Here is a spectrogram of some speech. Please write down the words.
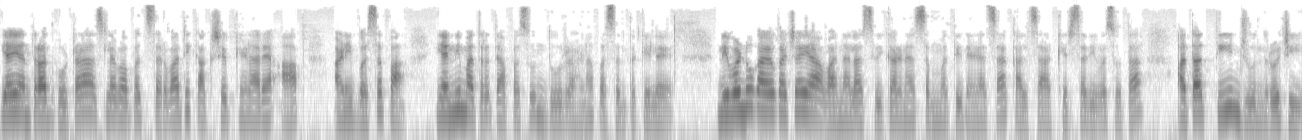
या यंत्रात घोटाळा असल्याबाबत सर्वाधिक आक्षेप घेणाऱ्या आप आणि बसपा यांनी मात्र त्यापासून दूर राहणं पसंत केलंय. निवडणूक आयोगाच्या या आव्हानाला स्वीकारण्यास संमती देण्याचा कालचा अखेरचा दिवस होता. आता तीन जून रोजी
